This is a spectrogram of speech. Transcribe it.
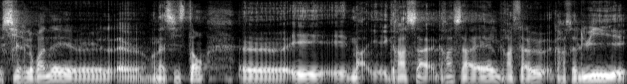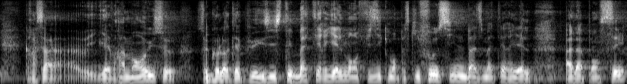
Cyril Rouanet, euh, mon assistant, euh, et, et, et, grâce à grâce à elle, grâce à eux, grâce à lui, et grâce à il y a vraiment eu ce, ce colloque a pu exister matériellement, physiquement, parce qu'il faut aussi une base matérielle à la pensée,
